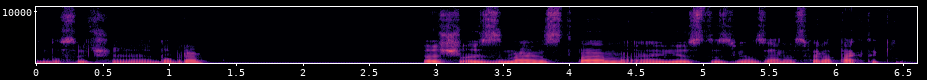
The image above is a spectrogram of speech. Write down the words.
dosyć e, dobre. Też z męstwem e, jest związana sfera taktyki.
